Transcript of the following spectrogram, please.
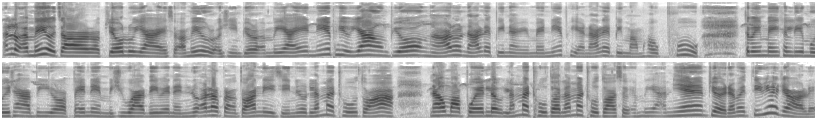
အဲ့လိုအမေကိုကြာတော့ပြောလို့ရတယ်ဆိုအမေကိုတော့အရင်ပြောတော့အမေကရဲ့နင့်ဖေကိုရအောင်ပြောငါတော့နားလည်ပေးနိုင်ပေမဲ့နင့်ဖေကနားလည်ပေးမှာမဟုတ်ဘူးတမိန်မိန်ကလေးမွေးထားပြီးတော့ဘဲနဲ့မယူရသေးပဲနဲ့နင်တို့အဲ့လောက်တောင်သွားနေချင်းနင်တို့လက်မှတ်ထိုးသွားနောက်မှပွဲလို့လက်မှတ်ထိုးသွားလက်မှတ်ထိုးသွားဆိုအမေကအမြဲတမ်းပြောတယ်ဒါပေမဲ့တီးရကြတော့လေ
